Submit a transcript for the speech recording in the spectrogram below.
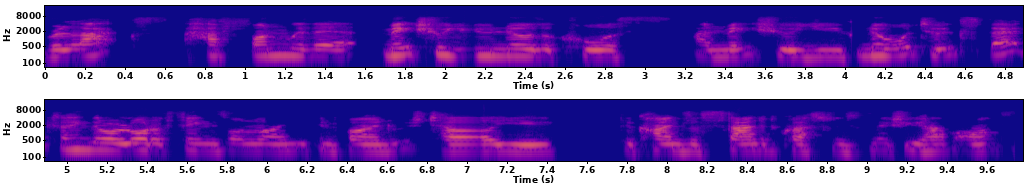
relax, have fun with it, make sure you know the course and make sure you know what to expect. I think there are a lot of things online you can find which tell you the kinds of standard questions. Make sure you have answers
